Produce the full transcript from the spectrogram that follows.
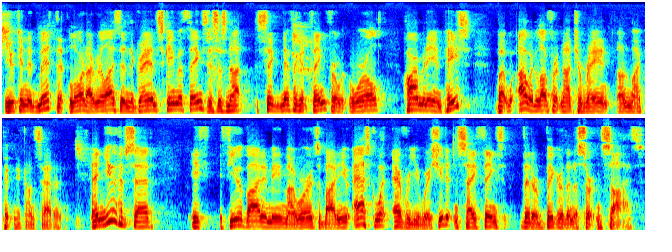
you can admit that, Lord, I realize in the grand scheme of things, this is not a significant thing for world harmony and peace, but I would love for it not to rain on my picnic on Saturday. And you have said, if, if you abide in me and my words abide in you, ask whatever you wish. You didn't say things that are bigger than a certain size.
